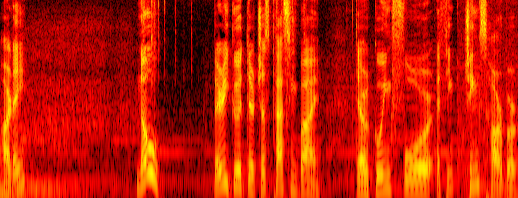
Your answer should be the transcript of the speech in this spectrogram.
Are they? No! Very good, they're just passing by. They're going for, I think, Jing's Harbor.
